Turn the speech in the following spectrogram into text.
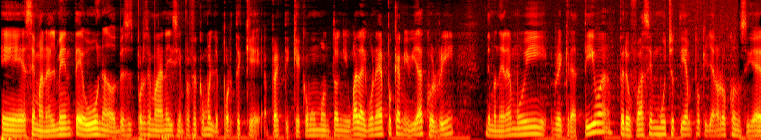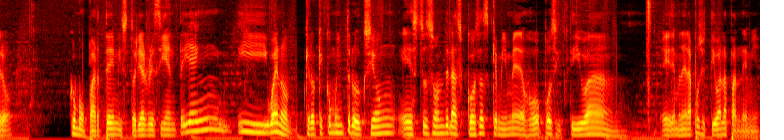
eh, semanalmente, una, dos veces por semana y siempre fue como el deporte que practiqué como un montón. Igual, alguna época de mi vida corrí de manera muy recreativa, pero fue hace mucho tiempo que ya no lo considero como parte de mi historia reciente. Y, en, y bueno, creo que como introducción, estos son de las cosas que a mí me dejó positiva, eh, de manera positiva la pandemia.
